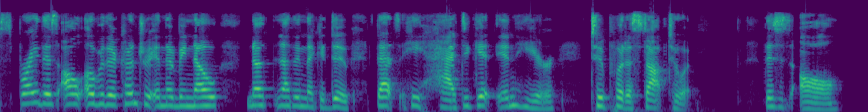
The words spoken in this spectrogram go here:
spray this all over their country, and there'd be no, no nothing they could do. That's he had to get in here to put a stop to it. This is all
